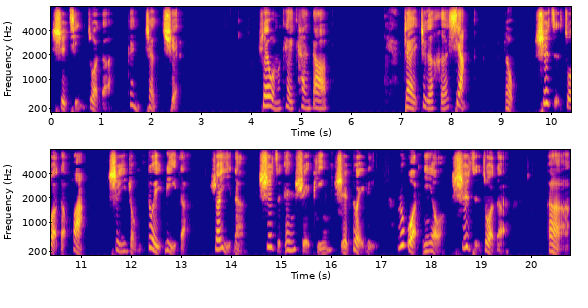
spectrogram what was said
事情做得更正确。所以我们可以看到，在这个合相有狮子座的话。是一种对立的，所以呢，狮子跟水瓶是对立。如果你有狮子座的呃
